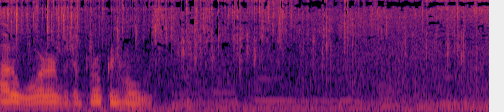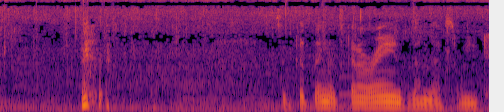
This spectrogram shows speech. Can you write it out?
Pot of water with a broken hose. it's a good thing it's gonna rain for the next week.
